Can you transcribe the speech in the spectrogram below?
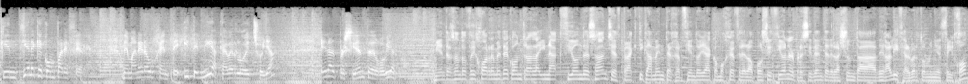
quien tiene que comparecer de manera urgente y tendría que haberlo hecho ya, era el presidente del gobierno. Mientras tanto, Feijo arremete contra la inacción de Sánchez, prácticamente ejerciendo ya como jefe de la oposición. El presidente de la Junta de Galicia, Alberto Núñez Feijo,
